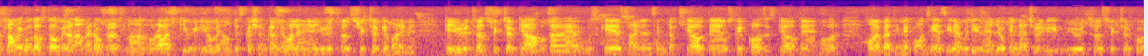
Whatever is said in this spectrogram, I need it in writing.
السلام علیکم دوستو، میرا نام ہے ڈاکٹر اسلان اور آج کی ویڈیو میں ہم ڈسکشن کرنے والے ہیں یوریتھرل سٹرکچر کے بارے میں کہ یوریتھرل سٹرکچر کیا ہوتا ہے، اس کے سائن اینڈ سمٹمز کیا ہوتے ہیں، اس کے کازز کیا ہوتے ہیں اور ہومیوپیتھی میں کون سی ایسی ریمیڈیز ہیں جو کہ نیچرلی یوریتھرل سٹرکچر کو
